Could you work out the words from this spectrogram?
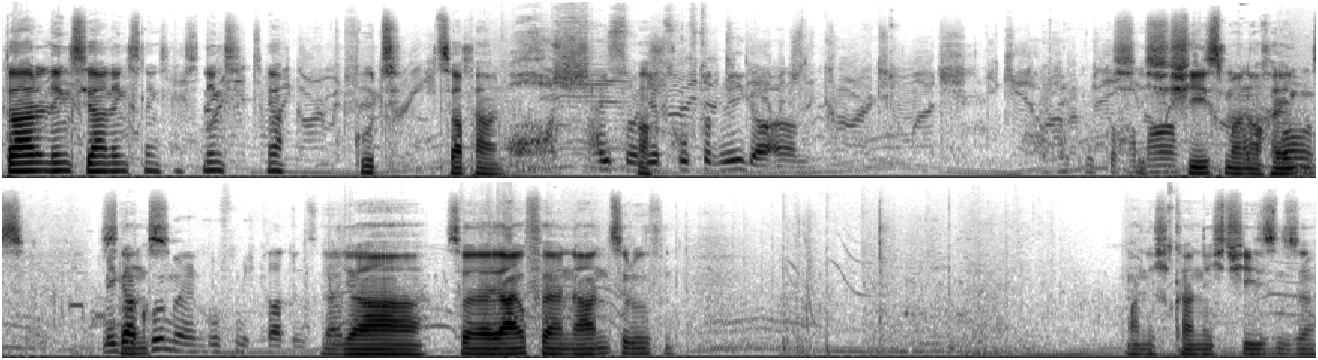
da, links, ja, links, links, links, links, ja. Gut, jetzt abhauen. Oh, scheiße, und Ach. jetzt ruft er Mega an. Ich, schieß mal nach hinten. Mega sonst- cool, man ruft mich gerade ins Skype. Ja, soll er aufhören anzurufen? Mann, ich kann nicht schießen so. Äh,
